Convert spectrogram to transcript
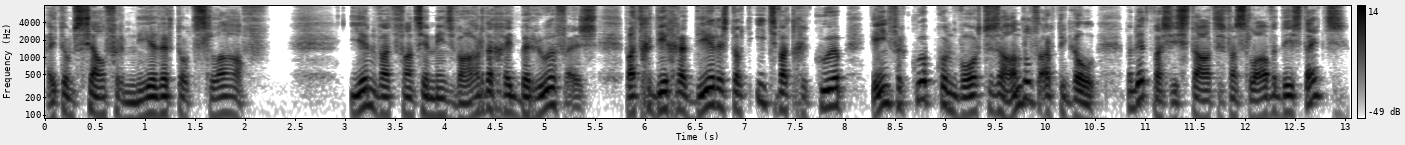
Hy het homself verneder tot slaaf. Een wat van sy menswaardigheid beroof is, wat gedegradeer is tot iets wat gekoop en verkoop kon word soos 'n handelsartikel, want dit was die status van slawe destyds.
